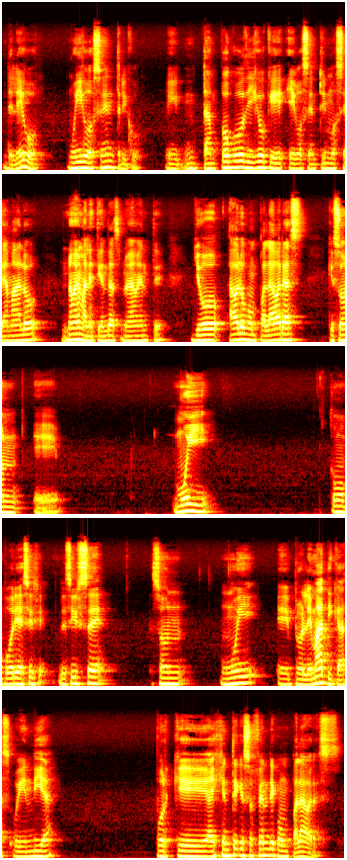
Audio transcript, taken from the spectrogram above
del ego, muy egocéntrico. Y tampoco digo que egocentrismo sea malo, no me malentiendas nuevamente. Yo hablo con palabras que son eh, muy, ¿cómo podría decir, decirse? Son muy eh, problemáticas hoy en día porque hay gente que se ofende con palabras.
